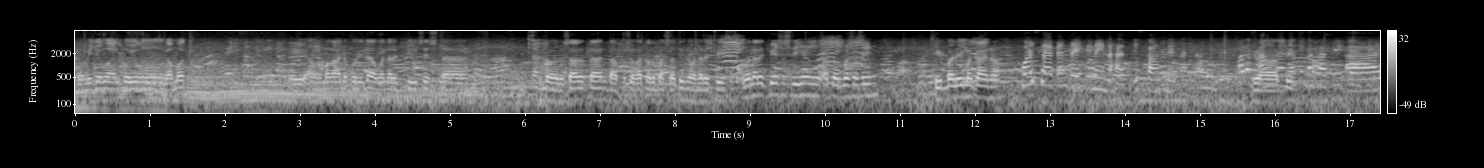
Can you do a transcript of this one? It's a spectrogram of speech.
So, medyo mahal po yung gamot. Ang mga ano po nila, 100 pieces na ito, Rosartan, tapos yung Atorvastatin, 100 pieces. 100 pieces din yung Atorvastatin. Si Baloy magkano? 4739 lahat. Discounted na siya. Grabe. Ang lahat ay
